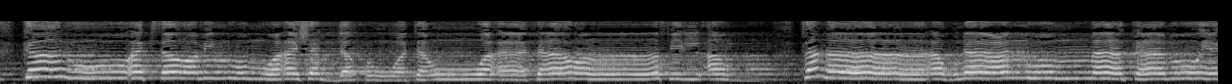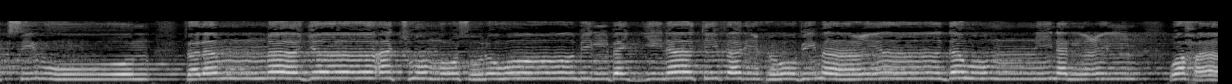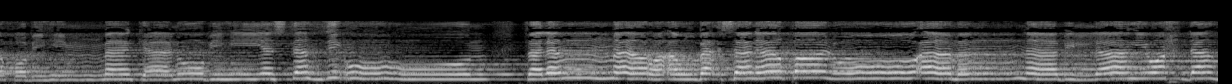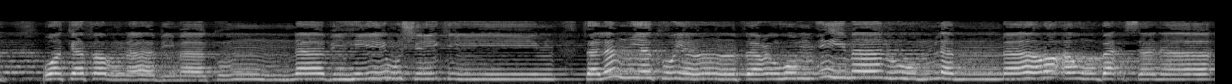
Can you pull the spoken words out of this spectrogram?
كانوا أكثر منهم وأشد قوة وآثارا في الأرض. فما أغنى عنهم ما كانوا يكسبون. فلما جاءتهم رسلهم بالبينات فرحوا بما عندهم من العلم. وحاق بهم ما كانوا به يستهزئون. فلما رأوا بأسنا قالوا آمنا بالله وحده وكفرنا بما كنا به مشركين. فلم يك ينفعهم إيمانهم لما رأوا بأسنا.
